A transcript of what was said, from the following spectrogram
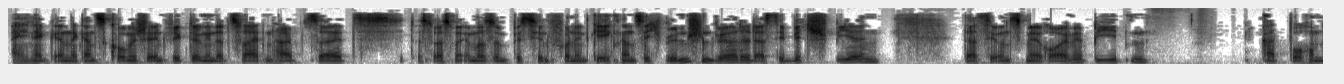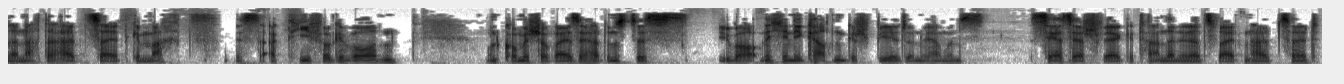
eigentlich eine, eine ganz komische Entwicklung in der zweiten Halbzeit. Das, was man immer so ein bisschen von den Gegnern sich wünschen würde, dass die mitspielen, dass sie uns mehr Räume bieten hat Bochum dann nach der Halbzeit gemacht, ist aktiver geworden und komischerweise hat uns das überhaupt nicht in die Karten gespielt und wir haben uns sehr, sehr schwer getan dann in der zweiten Halbzeit.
